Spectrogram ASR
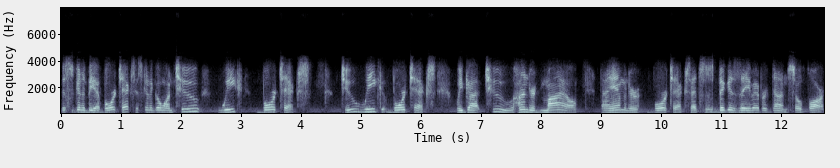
This is going to be a vortex. It's going to go on two week vortex. Two week vortex. We've got 200 mile diameter vortex. That's as big as they've ever done so far.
